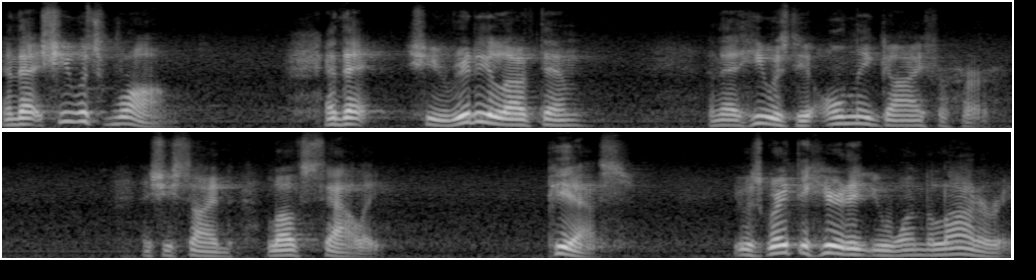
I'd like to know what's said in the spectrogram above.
and that she was wrong, and that she really loved him and that he was the only guy for her. And she signed, Love Sally. P.S. It was great to hear that you won the lottery.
